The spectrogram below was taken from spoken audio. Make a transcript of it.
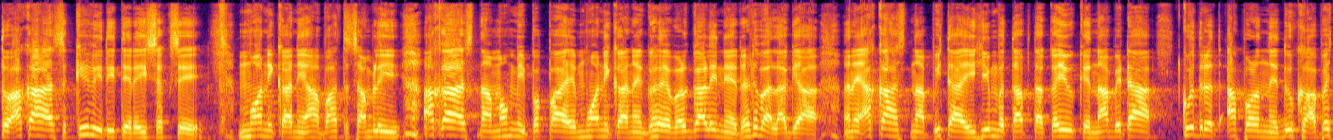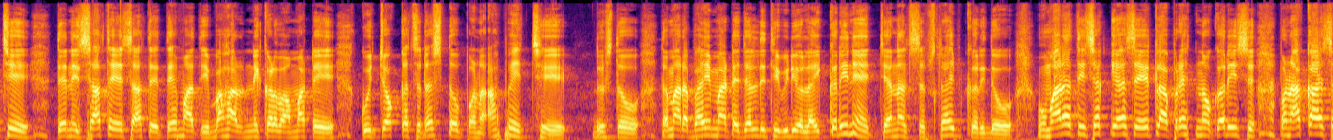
તો આકાશ કેવી રીતે રહી શકશે? મોનિકાની આ વાત સાંભળી આકાશના મમ્મી પપ્પાએ મોનિકાને ગળે વળગાડીને રડવા લાગ્યા અને આકાશના પિતાએ હિંમત આપતા કહ્યું કે, ના બેટા, કુદરત આપણને દુઃખ આપે છે. તેની સાથે સાથે તેમાંથી બહાર નીકળવા માટે કોઈ ચોક્કસ રસ્તો પણ આપે જ છે. દોસ્તો, તમારા ભાઈ માટે જલ્દીથી વીડિયો લાઇક કરીને ચેનલ સબસ્ક્રાઇબ કરી દો. હું મારાથી શક્ય હશે એટલા પ્રયત્નો કરીશ, પણ આકાશ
